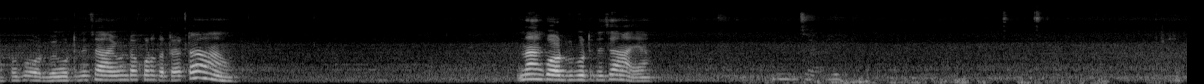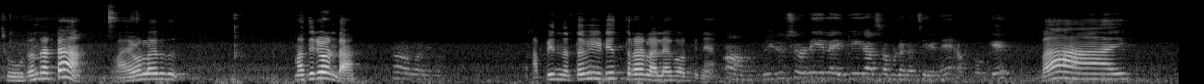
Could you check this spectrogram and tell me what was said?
അപ്പോൾ ഗോഡ്ബിൻകുട്ടിന് ചായ ഉണ്ടാക്കി കൊടുക്കട്ടെ കേട്ടാ. എന്നാ ഗോഡ്ബിൻകുട്ടിന് ചായ? ചൂടുണ്ടട്ടാ വായുള്ളരുത്. മധുരം ഉണ്ടാ? അപ്പൊ ഇന്നത്തെ വീഡിയോ ഇത്ര ഉള്ളല്ലേ ഗോഡ്ബിനെ വീഡിയോ ഇഷ്ടമായി ലൈക്ക് ചെയ്യുക സപ്പോർട്ട് ഒക്കെ ചെയ്യണേ. അപ്പോൾ ഓക്കെ ബായ്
